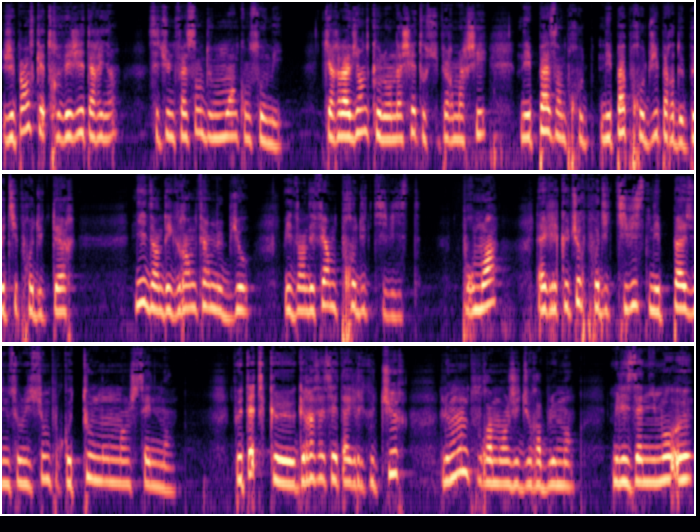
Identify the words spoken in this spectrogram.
Je pense qu'être végétarien, c'est une façon de moins consommer, car la viande que l'on achète au supermarché n'est pas, pas produite par de petits producteurs, ni dans des grandes fermes bio, mais dans des fermes productivistes. Pour moi, L'agriculture productiviste n'est pas une solution pour que tout le monde mange sainement. Peut-être que grâce à cette agriculture, le monde pourra manger durablement, mais les animaux, eux,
